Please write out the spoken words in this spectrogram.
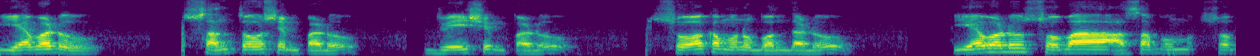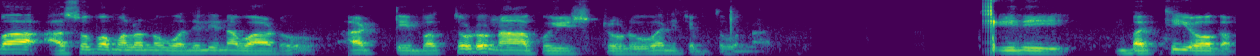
ఎవడు సంతోషింపడు ద్వేషింపడు శోకమును పొందడు ఎవడు శుభ అశుభం శుభ అశుభములను వదిలినవాడు అట్టి భక్తుడు నాకు ఇష్టుడు అని చెబుతూ ఉన్నారు. ఇది భక్తి యోగం.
